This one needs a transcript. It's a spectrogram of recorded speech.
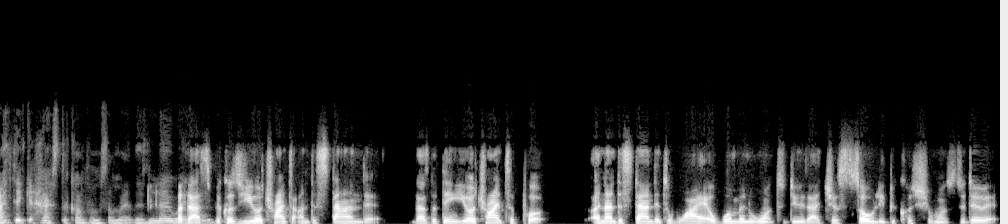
I think it has to come from somewhere. There's no way. But that's because you are trying to understand it. That's the thing. You're trying to put an understanding to why a woman would want to do that just solely because she wants to do it.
